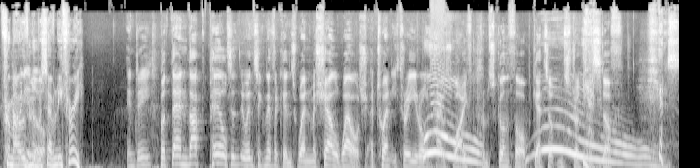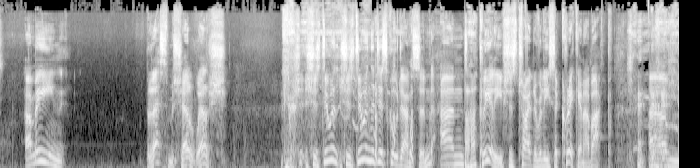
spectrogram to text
From How out of number though? 73. Indeed. But then that pales into insignificance when Michelle Welsh, a 23 year old housewife from Scunthorpe, gets up and struts and stuff. Yes. I mean, bless Michelle Welsh. She, she's doing she's doing the disco dancing, and Uh-huh. clearly she's trying to release a crick in her back. Um,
